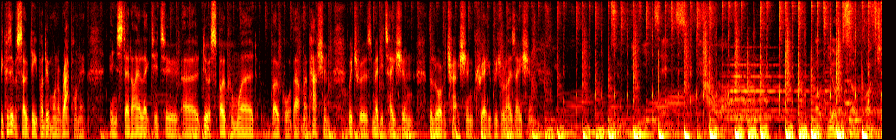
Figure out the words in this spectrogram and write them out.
because it was so deep, I didn't want to rap on it. Instead, I elected to uh, do a spoken word vocal about my passion, which was meditation, the law of attraction, creative visualization. to the intense power of your subconscious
